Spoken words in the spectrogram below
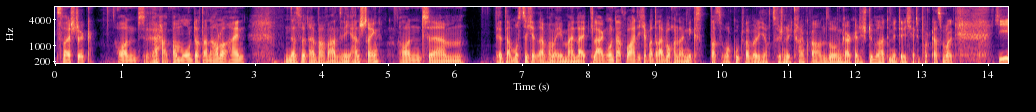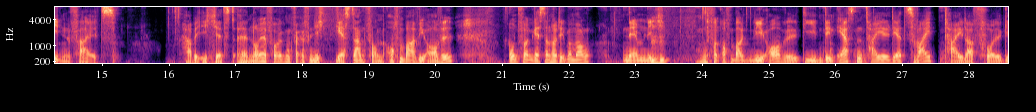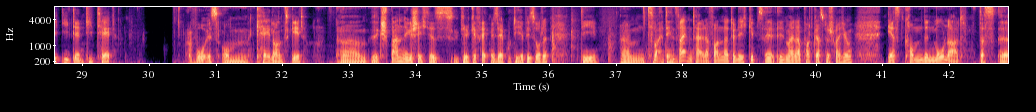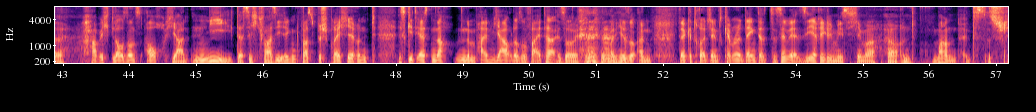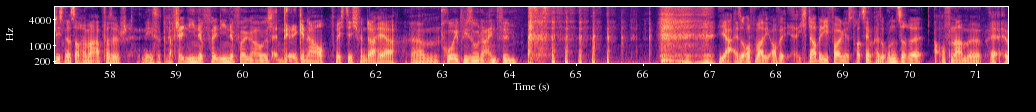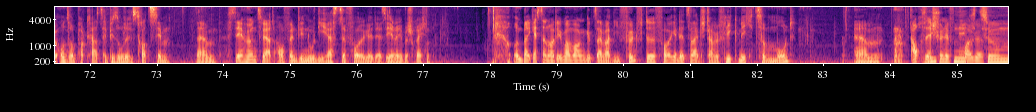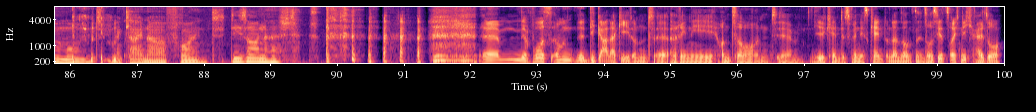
zwei Stück und äh, habe am Montag dann auch noch einen. Das wird einfach wahnsinnig anstrengend. Und ähm, äh, da musste ich jetzt einfach mal eben mein Leid klagen. Und davor hatte ich aber drei Wochen lang nichts, was aber auch gut war, weil ich auch zwischendurch krank war und so und gar keine Stimme hatte, mit der ich hätte podcasten wollen. Jedenfalls habe ich jetzt äh, neue Folgen veröffentlicht, gestern von Offenbar wie Orville und von gestern, heute, übermorgen, nämlich mhm. von Offenbar wie Orville, die den ersten Teil der Zweiteiler-Folge Identität wo es um Kalons geht. Ähm, spannende Geschichte, es gefällt mir sehr gut, die Episode. Die, ähm, zwei, den zweiten Teil davon natürlich gibt's äh, in meiner Podcast-Besprechung erst kommenden Monat. Das äh, habe ich glaube sonst auch ja nie, dass ich quasi irgendwas bespreche und es geht erst nach einem halben Jahr oder so weiter. Also wenn man hier so an werkgetreu James Cameron denkt, das, das sind wir sehr regelmäßig immer äh, und machen, das, das, schließen das auch immer ab, was wir, nee, so Quatsch. Fällt nie eine, fällt nie eine Folge aus. Äh, genau, richtig. Von daher ähm, pro Episode ein Film. ja, also offenbar, ich glaube, die Folge ist trotzdem, also unsere Aufnahme, äh, unsere Podcast-Episode ist trotzdem ähm, sehr hörenswert, auch wenn wir nur die erste Folge der Serie besprechen. Und bei gestern, heute, übermorgen gibt es einfach die fünfte Folge der zweiten Staffel Flieg mich zum Mond. Ähm, auch sehr schöne Nicht Folge. zum Mond, mein kleiner Freund, die Sonne. ähm, wo es um äh, die Gala geht und äh, René und so. Und ähm, ihr kennt es, wenn ihr es kennt. Und ansonsten interessiert es euch nicht. Also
